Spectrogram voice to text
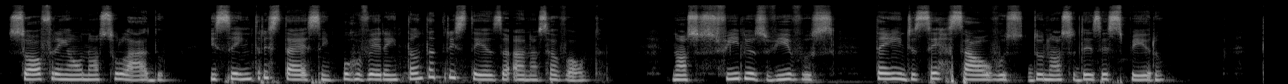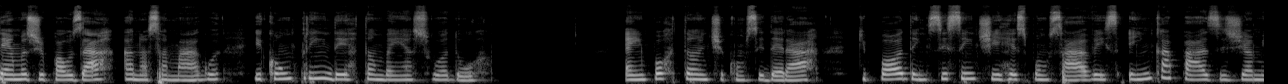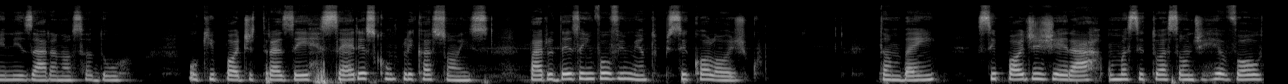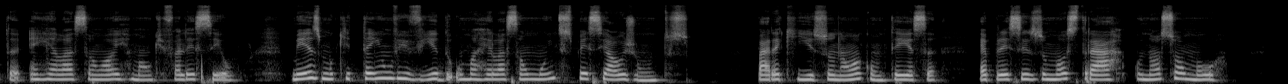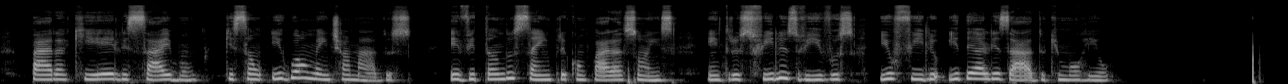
sofrem ao nosso lado e se entristecem por verem tanta tristeza à nossa volta. Nossos filhos vivos têm de ser salvos do nosso desespero. Temos de pausar a nossa mágoa e compreender também a sua dor. É importante considerar que podem se sentir responsáveis e incapazes de amenizar a nossa dor, o que pode trazer sérias complicações para o desenvolvimento psicológico. Também se pode gerar uma situação de revolta em relação ao irmão que faleceu, mesmo que tenham vivido uma relação muito especial juntos. Para que isso não aconteça, é preciso mostrar o nosso amor para que eles saibam que são igualmente amados, evitando sempre comparações entre os filhos vivos e o filho idealizado que morreu.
